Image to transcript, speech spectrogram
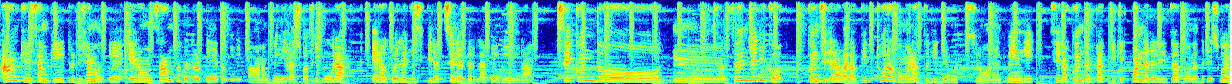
anche San Pietro diciamo che era un santo dell'ordine dominicano, quindi la sua figura era quella di ispirazione per la preghiera. Secondo mh, mm, San Gerico considerava la pittura come un atto di devozione, quindi si racconta infatti che quando ha realizzato una delle sue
